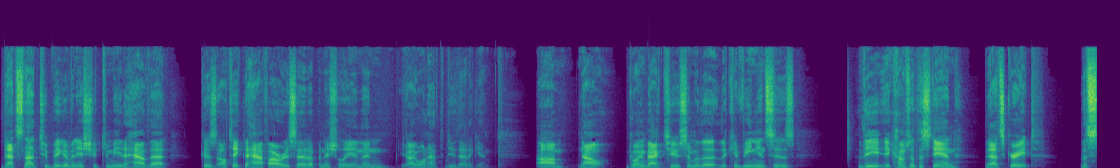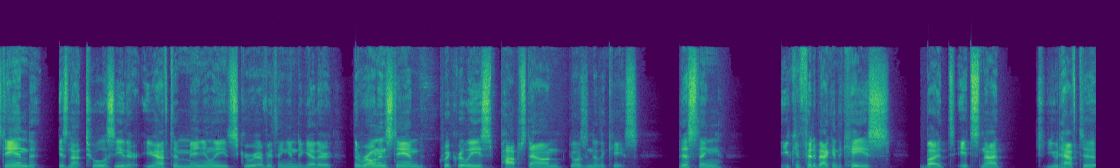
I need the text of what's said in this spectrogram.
that's not too big of an issue to me to have that because I'll take the half hour to set it up initially and then I won't have to do that again. Um, now going back to some of the the conveniences, the it comes with a stand. That's great. The stand is not toolless either. You have to manually screw everything in together. The Ronin stand, quick release, pops down, goes into the case. This thing, you can fit it back in the case, but it's not, you'd have to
